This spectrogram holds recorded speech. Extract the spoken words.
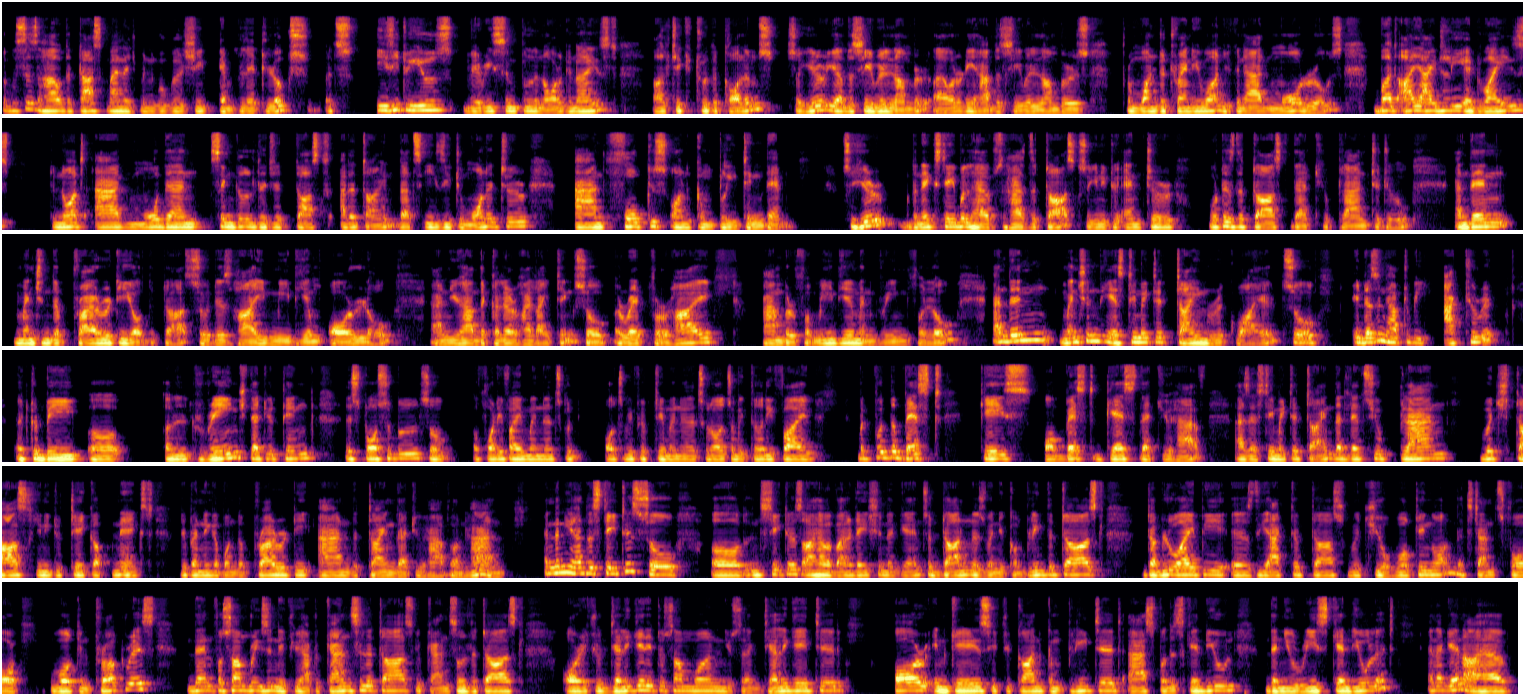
This is how the task management Google Sheet template looks. It's easy to use, very simple and organized. I'll take you through the columns. So here you have the serial number. I already have the serial numbers from 1 to 21. You can add more rows, but I ideally advise to not add more than single digit tasks at a time. That's easy to monitor and focus on completing them. So here the next table has, has the task. So you need to enter what is the task that you plan to do and then mention the priority of the task. So it is high, medium, or low, and you have the color highlighting. So red for high, amber for medium, and green for low. And then mention the estimated time required. So it doesn't have to be accurate. It could be uh, a range that you think is possible. So 45 minutes could also be 50 minutes, could also be 35, but put the best case or best guess that you have as estimated time that lets you plan which tasks you need to take up next, depending upon the priority and the time that you have on hand. And then you have the status. So uh, in status, I have a validation again. So done is when you complete the task. WIP is the active task which you're working on. That stands for work in progress. Then for some reason, if you have to cancel a task, you cancel the task. Or if you delegate it to someone, you select delegated or in case if you can't complete it as per the schedule, then you reschedule it. And again, I have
